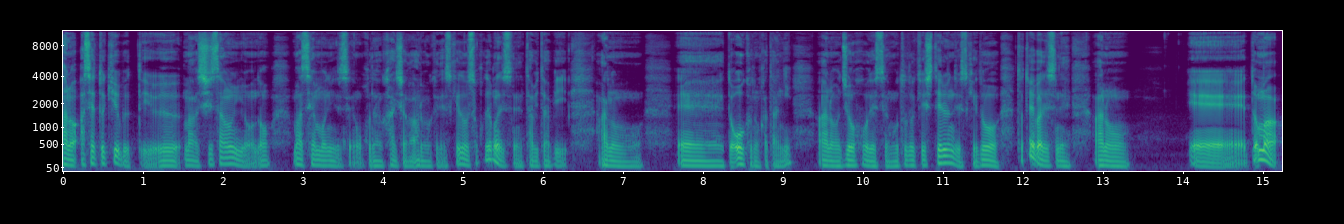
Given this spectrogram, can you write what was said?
あの、アセットキューブっていう、まあ、資産運用の、まあ、専門にですね、行う会社があるわけですけど、そこでもですね、たびたび、あの、えっ、と、多くの方に、あの、情報をですね、お届けしてるんですけど、例えばですね、あの、えっ、と、まあ、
